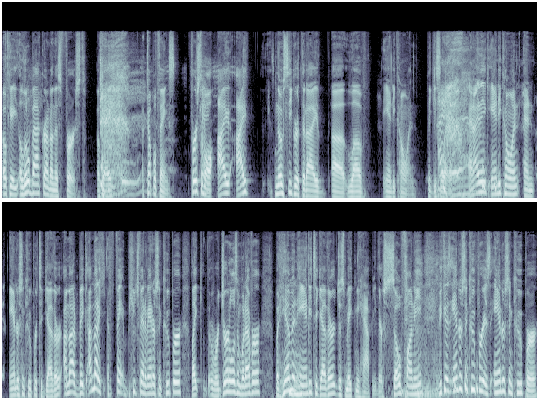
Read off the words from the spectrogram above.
okay, a little background on this first. Okay, a couple things. First of all, I, I, it's no secret that I uh, love Andy Cohen. I think he's hilarious, and I think Andy Cohen and Anderson Cooper together. I'm not a big, I'm not a fan, huge fan of Anderson Cooper, like or journalism, whatever. But him Mm-hmm. and Andy together just make me happy. They're so funny because Anderson Cooper is Anderson Cooper,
